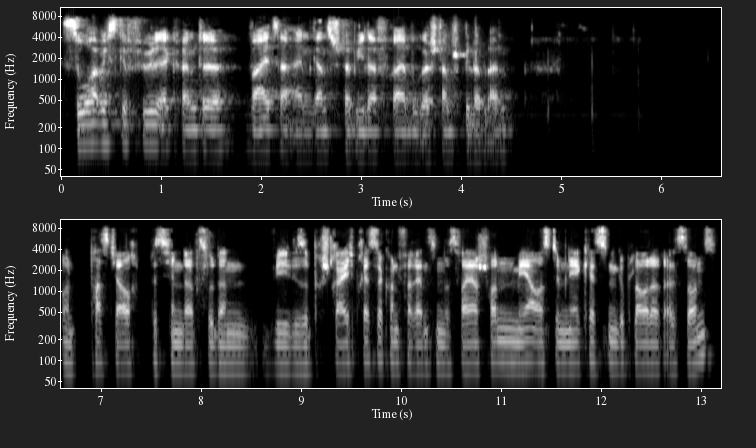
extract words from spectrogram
So habe ich das Gefühl, er könnte weiter ein ganz stabiler Freiburger Stammspieler bleiben. Und passt ja auch ein bisschen dazu dann, wie diese Streichpressekonferenzen, das war ja schon mehr aus dem Nähkästchen geplaudert als sonst.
